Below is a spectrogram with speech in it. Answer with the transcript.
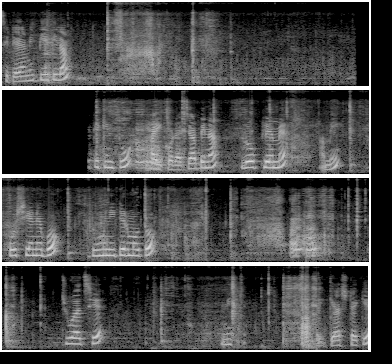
সেটাই আমি দিয়ে দিলাম। কিন্তু হাই করা যাবে না। লো ফ্লেমে আমি কষিয়ে নেব। দু মিনিটের মতো। এই গ্যাসটাকে।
